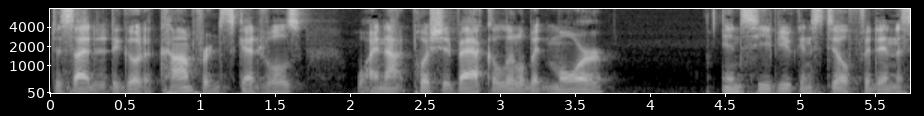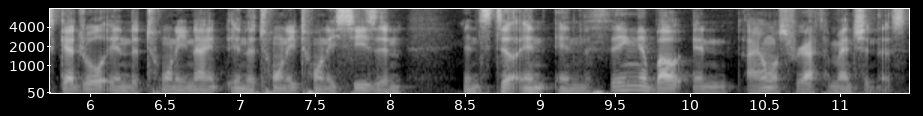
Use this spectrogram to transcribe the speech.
decided to go to conference schedules. Why not push it back a little bit more and see if you can still fit in a schedule in the 29 in the 2020 season and still and, and the thing about and I almost forgot to mention this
